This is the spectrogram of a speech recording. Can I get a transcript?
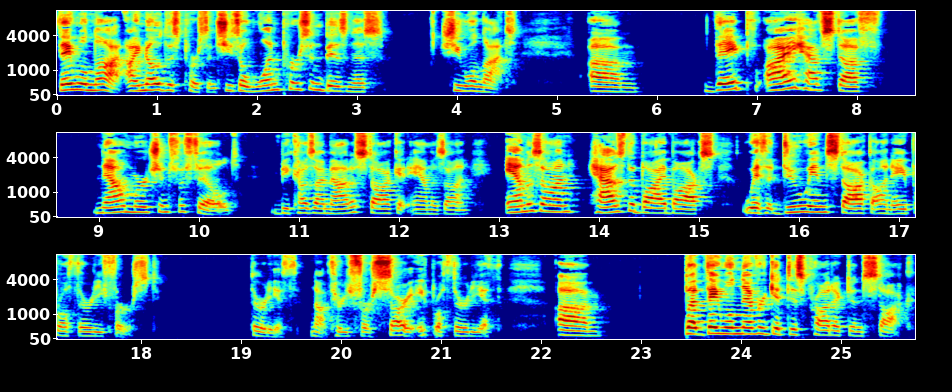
They will not. I know this person. She's a one person business. She will not. Um, they, I have stuff now merchant fulfilled because I'm out of stock at Amazon Amazon has the buy box with due in stock on April 31st. 30th, not 31st, sorry, April 30th. Um, but they will never get this product in stock.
